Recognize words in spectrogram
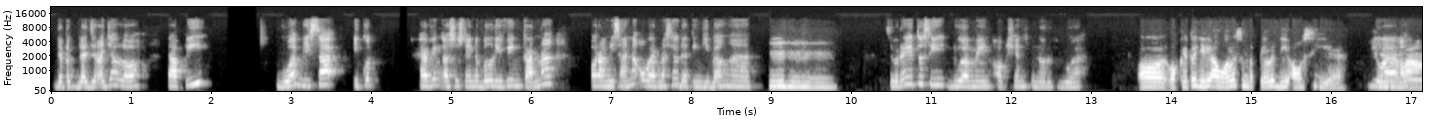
dapat belajar aja loh tapi gue bisa ikut having a sustainable living karena orang di sana awarenessnya udah tinggi banget. Mm-hmm. Sebenarnya itu sih dua main options menurut gue. Oh, waktu itu jadi awalnya sempet pilih di Aussie ya. Cuma yeah, memang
